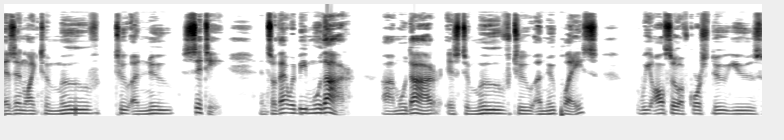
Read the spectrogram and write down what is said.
as in like to move to a new city. And so that would be mudar. Uh, mudar is to move to a new place. We also, of course, do use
